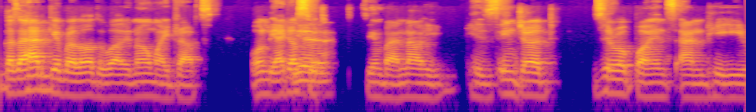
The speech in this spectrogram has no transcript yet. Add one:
because I had Gabriel all the while in all my drafts. Only I just switched Yeah. to Timber and now he he's injured, zero points, and he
